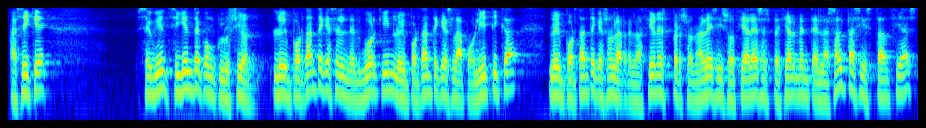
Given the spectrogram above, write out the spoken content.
Así que Siguiente conclusión. Lo importante que es el networking, lo importante que es la política, lo importante que son las relaciones personales y sociales, especialmente en las altas instancias,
